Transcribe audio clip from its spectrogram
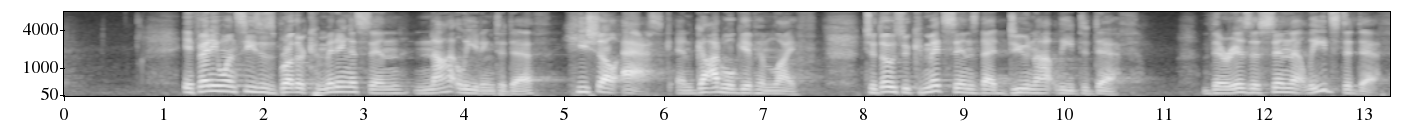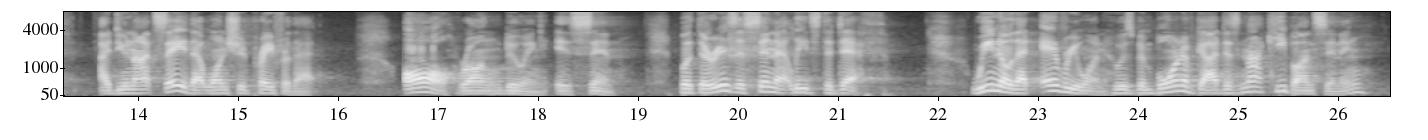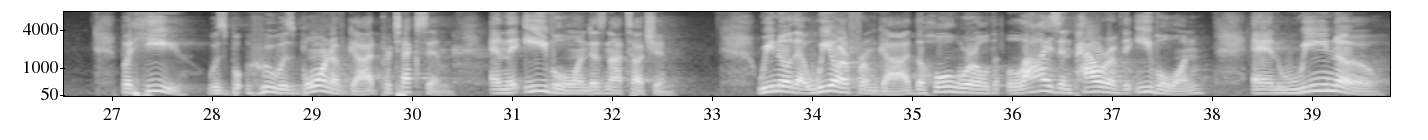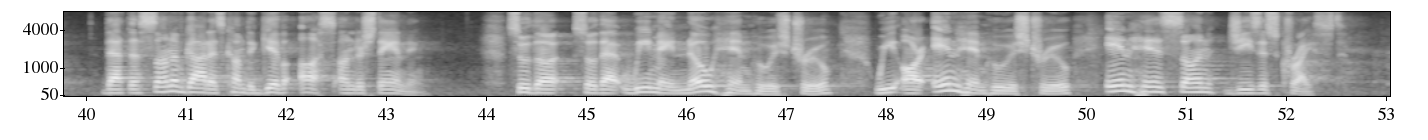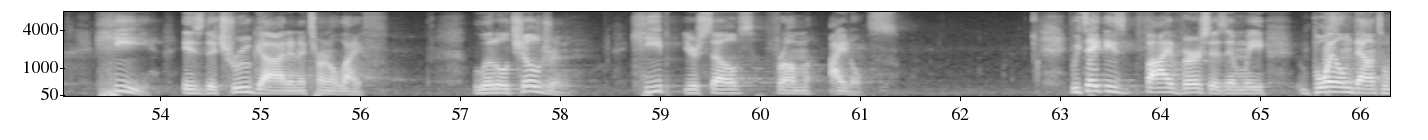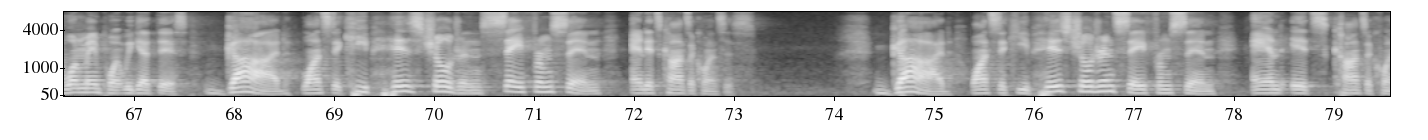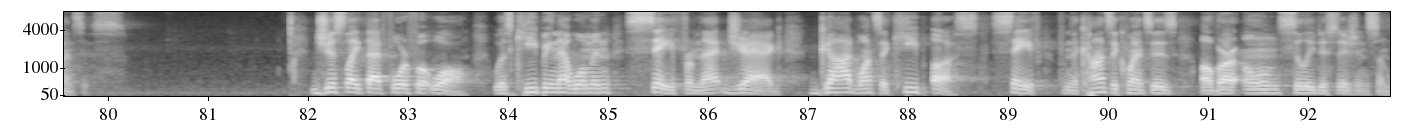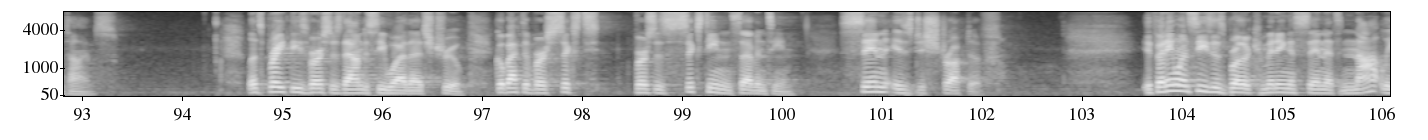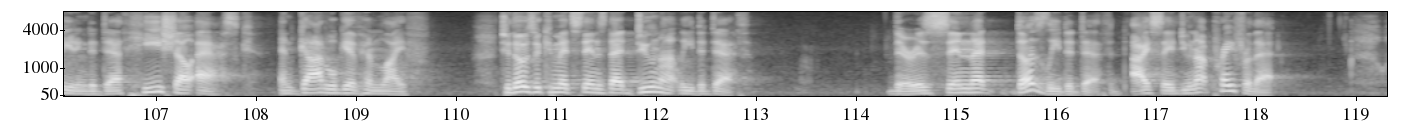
If anyone sees his brother committing a sin not leading to death, he shall ask, and God will give him life. To those who commit sins that do not lead to death, there is a sin that leads to death. I do not say that one should pray for that. All wrongdoing is sin, but there is a sin that leads to death. We know that everyone who has been born of God does not keep on sinning, but he was, who was born of God protects him, and the evil one does not touch him. We know that we are from God. The whole world lies in power of the evil one, and we know that the Son of God has come to give us understanding. So, the, so that we may know him who is true. We are in him who is true, in his Son, Jesus Christ. He is the true God and eternal life. Little children, keep yourselves from idols. If we take these five verses and we boil them down to one main point, we get this God wants to keep his children safe from sin and its consequences. God wants to keep his children safe from sin and its consequences. Just like that four foot wall was keeping that woman safe from that jag, God wants to keep us safe from the consequences of our own silly decisions sometimes. Let's break these verses down to see why that's true. Go back to verse six, verses 16 and 17. Sin is destructive. If anyone sees his brother committing a sin that's not leading to death, he shall ask, and God will give him life to those who commit sins that do not lead to death. There is sin that does lead to death. I say, do not pray for that.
